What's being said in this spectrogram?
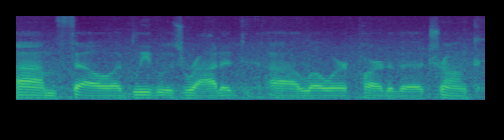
um, fell. I believe it was rotted, uh, lower part of the trunk.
